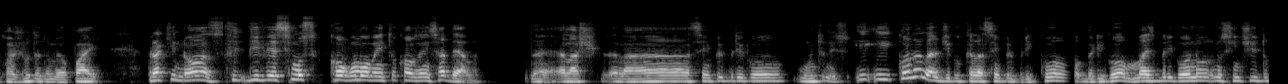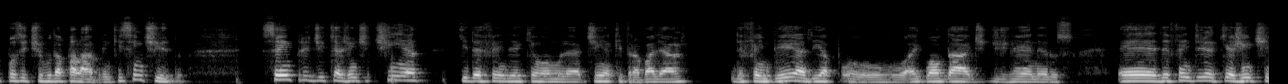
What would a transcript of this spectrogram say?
com a ajuda do meu pai, para que nós vivêssemos com algum momento com a ausência dela. Né? Ela, ela sempre brigou muito nisso. E, e, quando ela, digo que ela sempre brigou, brigou mas brigou no, no sentido positivo da palavra. Em que sentido? Sempre de que a gente tinha que defender que uma mulher tinha que trabalhar, defender ali a, a igualdade de gêneros, é, defender que a gente,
